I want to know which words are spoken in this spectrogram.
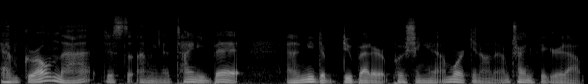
have grown that just, I mean, a tiny bit, and I need to do better at pushing it. I'm working on it. I'm trying to figure it out.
